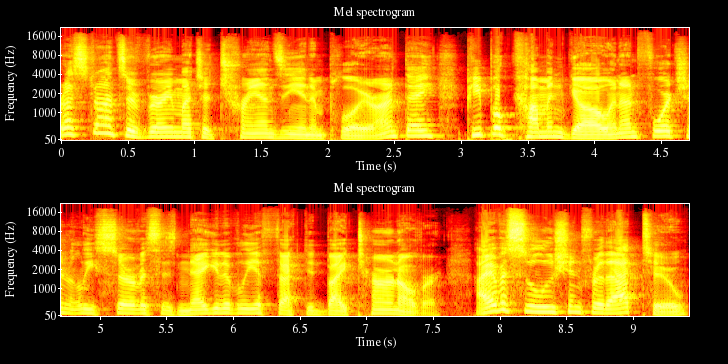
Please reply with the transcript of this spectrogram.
Restaurants are very much a transient employer, aren't they? People come and go, and unfortunately, service is negatively affected by turnover. I have a solution for that too.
